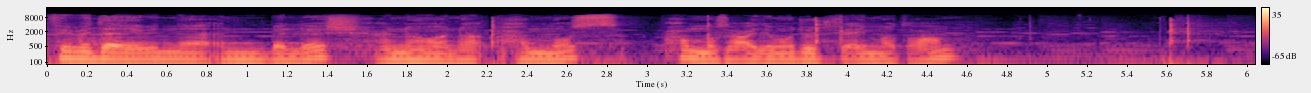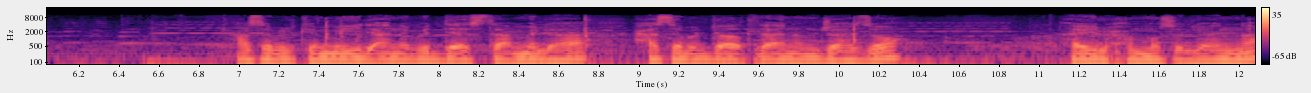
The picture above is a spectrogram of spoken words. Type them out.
في البداية بدنا نبلش. عندنا هون حمص. حمص عادي موجود في أي مطعم. حسب الكمية اللي أنا بدي أستعملها حسب الجاط اللي أنا مجهزه. هي الحمص اللي عندنا.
